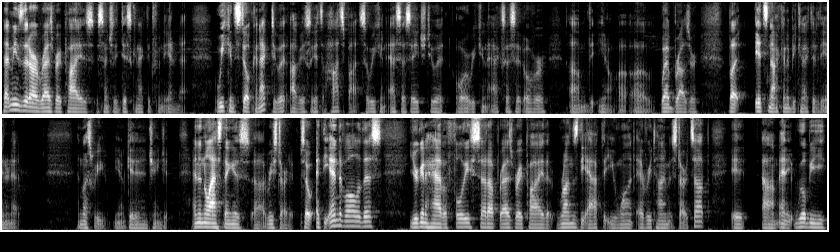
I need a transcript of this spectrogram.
That means that our Raspberry Pi is essentially disconnected from the internet. We can still connect to it. Obviously, it's a hotspot, so we can SSH to it or we can access it over um, the, you know, a, a web browser. But it's not going to be connected to the internet unless we you know, get in and change it. And then the last thing is uh, restart it. So at the end of all of this, you're going to have a fully set up Raspberry Pi that runs the app that you want every time it starts up. It um, and it will be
